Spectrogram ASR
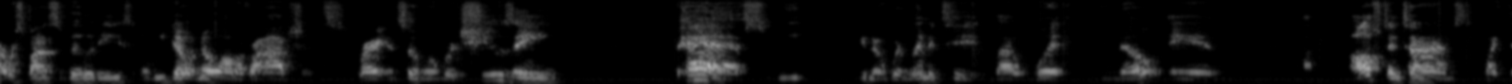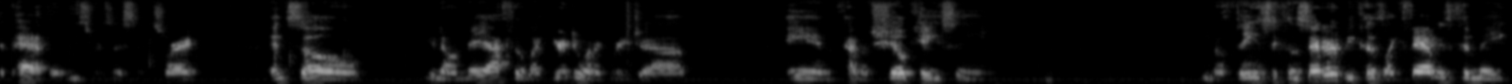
our responsibilities, and we don't know all of our options, right? And so when we're choosing paths, we you know we're limited by what you know, and oftentimes like the path of least resistance, right? And so you know, Nay, I feel like you're doing a great job in kind of showcasing you know things to consider because like families could make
